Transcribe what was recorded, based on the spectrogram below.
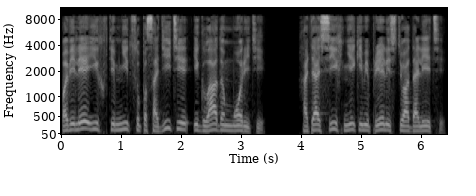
повеле их в темницу посадите и гладом морите, хотя сих некими прелестью одолете.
